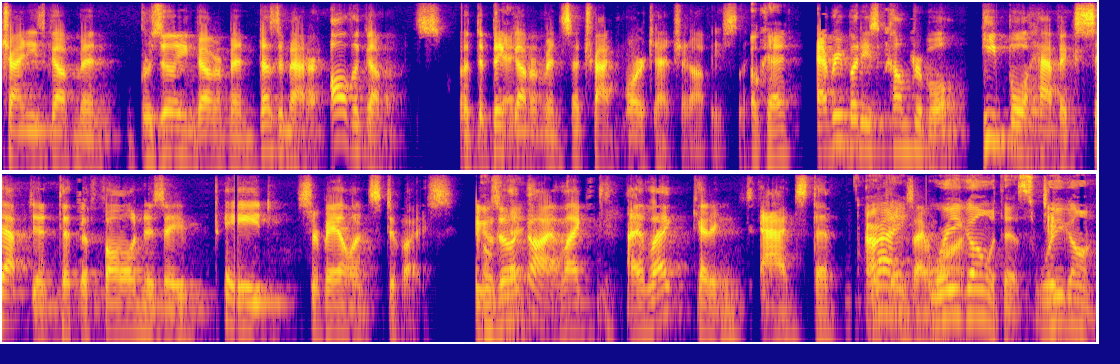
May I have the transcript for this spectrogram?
Chinese government, Brazilian government, doesn't matter. All the governments, but the big Okay. governments attract more attention, obviously Okay. everybody's comfortable. People have accepted that the phone is a paid surveillance device because Okay. they're like, oh, I like, I like getting ads that All right. things I want. Where are you going with this? Where are you going?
